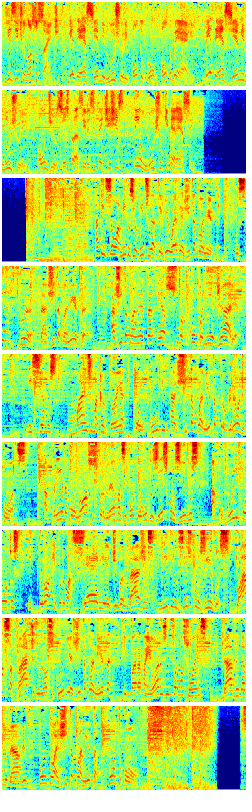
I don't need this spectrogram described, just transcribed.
Visite o nosso site bdsmluxury.com.br. BDSM Luxury, onde os seus prazeres e fetiches têm o luxo que merecem. Atenção, amigos e ouvintes da TV Web Agita Planeta. Você é fã da Agita Planeta? Agita Planeta é a sua companhia diária. Iniciamos mais uma campanha que é o Clube Agita Planeta Programa de Pontos. Aprenda com nossos programas e conteúdos exclusivos, acumule pontos e troque por uma série de vantagens e itens exclusivos. Faça parte do nosso clube Agita Planeta e para maiores informações www.agitaplaneta.com.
